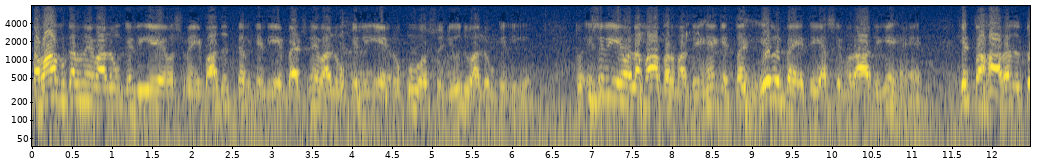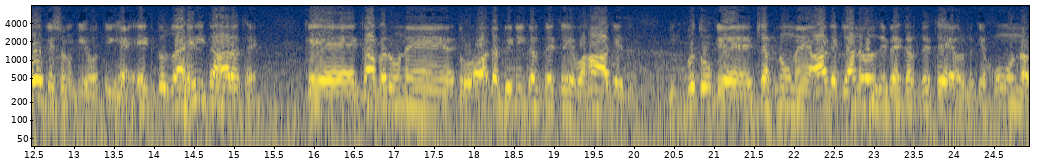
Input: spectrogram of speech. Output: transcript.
طواف کرنے والوں کے لیے، اس میں عبادت کر کے لیے، بیٹھنے والوں کے لیے رکو و سجود والوں کے لیے۔ تو اس لیے علماء فرماتے ہیں کہ تہر بیتیا سے مراد یہ ہے کہ تہارت دو قسم کی ہوتی ہے۔ ایک تو ظاہری تہارت ہے کہ کافروں نے تو ادب بھی نہیں کرتے تھے، وہاں آگے بتوں کے چرنوں میں آگے جانور ذبح کرتے تھے اور ان کے خون اور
